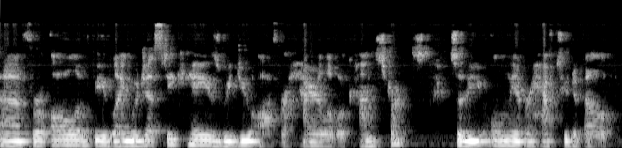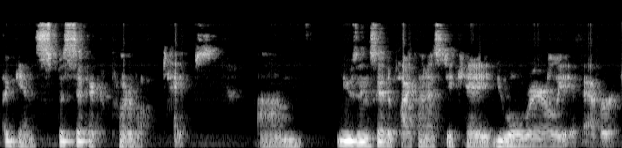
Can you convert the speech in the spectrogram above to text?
uh, for all of the language SDKs, we do offer higher level constructs so that you only ever have to develop against specific protobuf types. Um, using, say, the Python SDK, you will rarely, if ever,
